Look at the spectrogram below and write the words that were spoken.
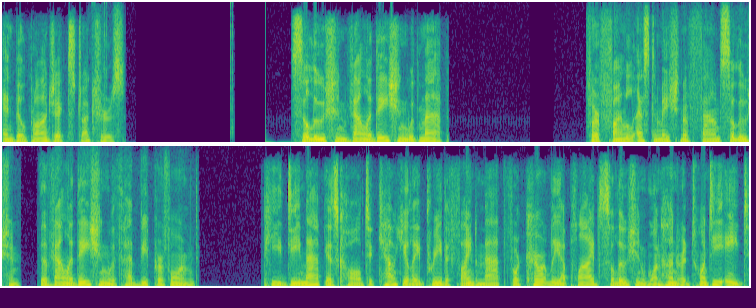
and build project structures. Solution validation with map. For final estimation of found solution, the validation with had be performed. PDMap is called to calculate predefined map for currently applied solution 128.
